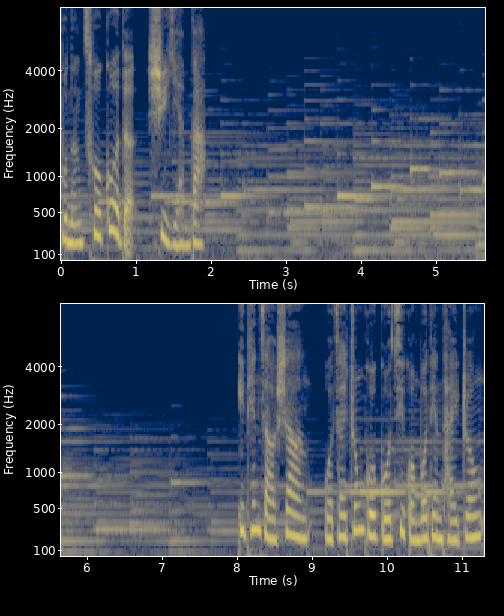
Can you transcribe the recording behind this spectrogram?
不能错过的序言吧。一天早上，我在中国国际广播电台中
